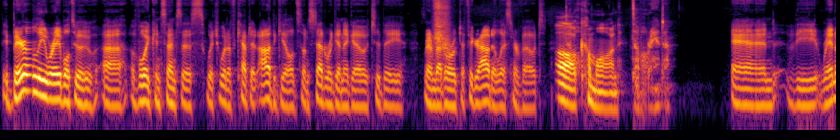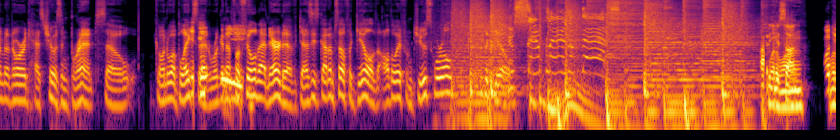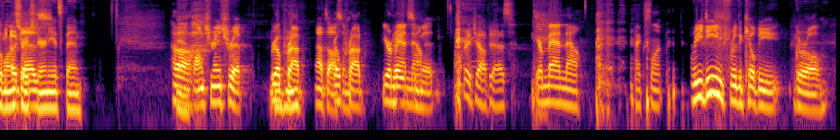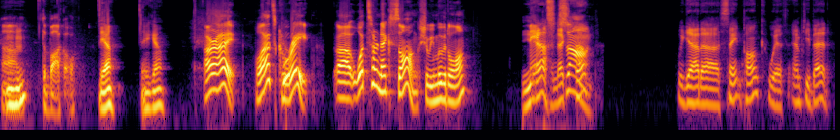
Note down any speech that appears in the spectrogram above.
they barely were able to uh, avoid consensus, which would have kept it out of the guild. So instead, we're going to go to the random.org to figure out a listener vote. Oh, come on. Double random. and the random.org has chosen Brent. So going to what Blake said, we're going to fulfill that narrative. Desi's got himself a guild all the way from Juice WRLD to the guild. How What a son? long what a long go, stretch Des. journey it's been. Oh, long strange trip. real Mm-hmm. proud. That's awesome. Real proud. You're a Great man now. Great job, Des. You're a man now. Excellent. Redeemed for the Kilby girl um, Mm-hmm. debacle. Yeah. There you go. All right. Well, that's great. Uh, what's our next song? Should we move it along? Next, yeah, next song. up, we got uh, Saint Punk with Empty Bed.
